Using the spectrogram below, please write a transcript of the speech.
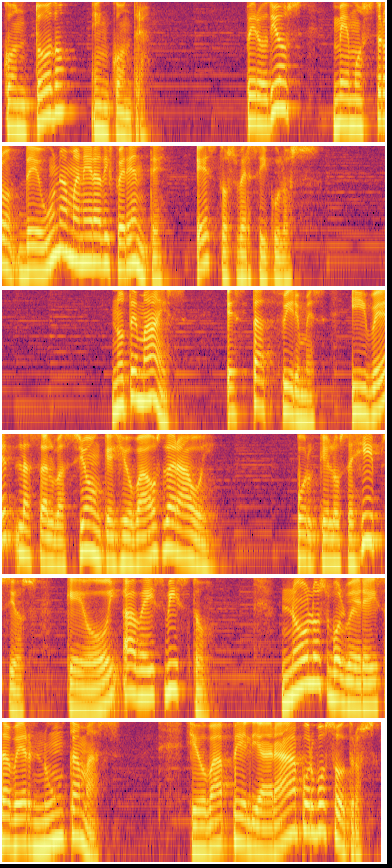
con todo en contra. Pero Dios me mostró de una manera diferente estos versículos. No temáis, estad firmes y ved la salvación que Jehová os dará hoy, porque los egipcios que hoy habéis visto, no los volveréis a ver nunca más. Jehová peleará por vosotros,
